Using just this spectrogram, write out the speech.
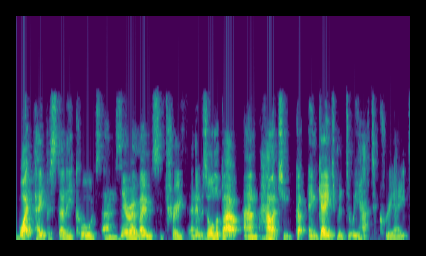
white paper study called um, Zero Moments of Truth, and it was all about um, how much engagement do we have to create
